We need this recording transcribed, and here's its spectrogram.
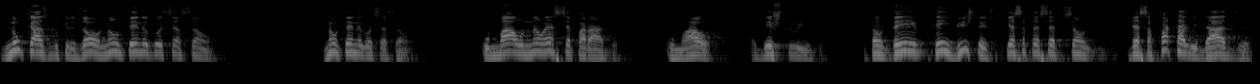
No caso do crisol, não tem negociação. Não tem negociação. O mal não é separado. O mal é destruído. Então, tem, tem visto isso, porque essa percepção dessa fatalidade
